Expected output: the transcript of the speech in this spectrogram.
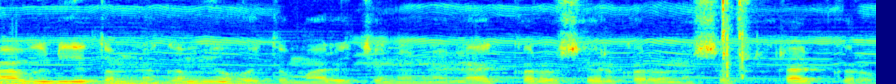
આ વીડિયો તમને ગમ્યો હોય તો મારી ચેનલને લાઈક કરો શેર કરો અને સબસ્ક્રાઇબ કરો.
